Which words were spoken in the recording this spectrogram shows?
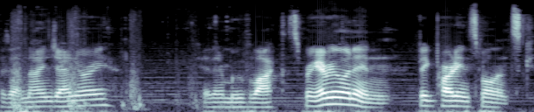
Was that 9 January? Okay, they're move locked. Let's bring everyone in. Big party in Smolensk.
